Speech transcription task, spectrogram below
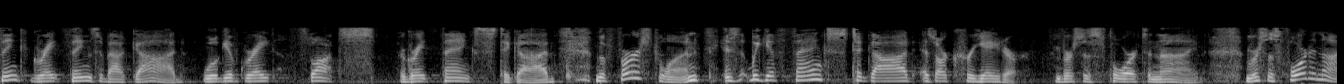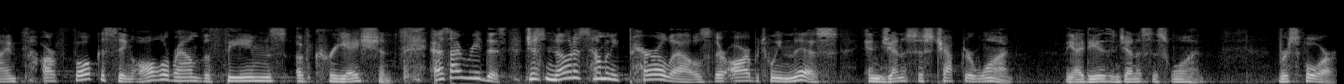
think great things about God will give great thoughts or great thanks to God. The first one is that we give thanks to God as our Creator verses 4 to 9. Verses 4 to 9 are focusing all around the themes of creation. As I read this, just notice how many parallels there are between this and Genesis chapter 1. The ideas in Genesis 1. Verse 4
